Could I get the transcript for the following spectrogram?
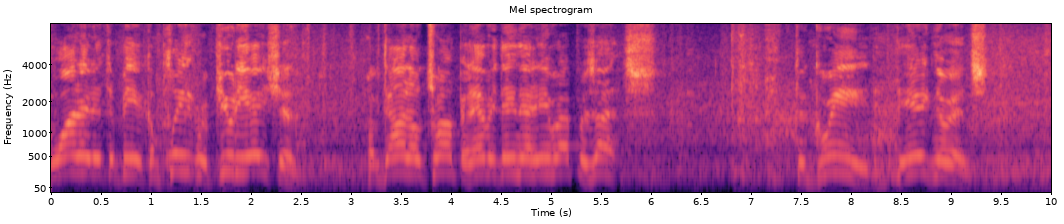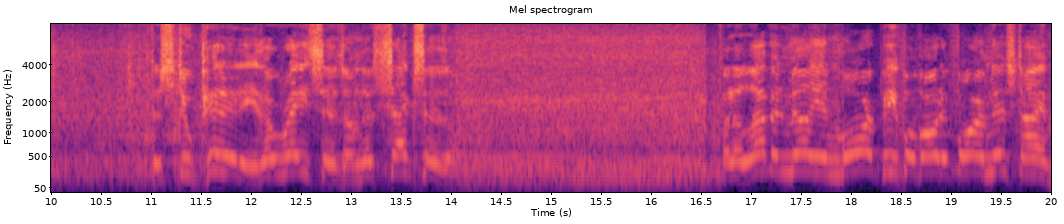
I wanted it to be a complete repudiation of Donald Trump and everything that he represents the greed, the ignorance, the stupidity, the racism, the sexism. But 11 million more people voted for him this time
